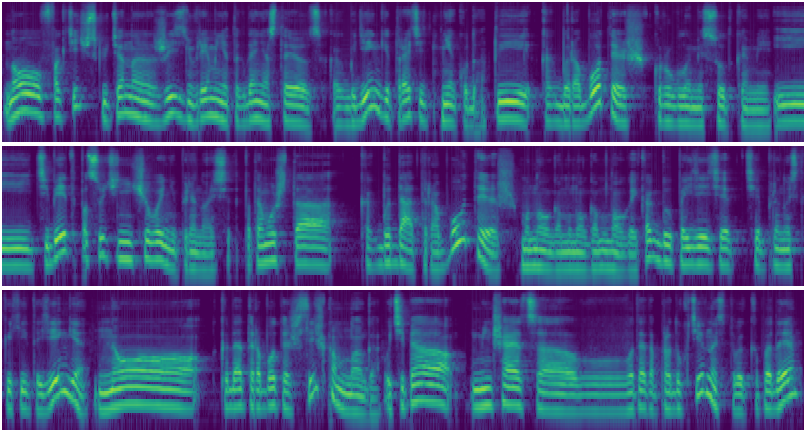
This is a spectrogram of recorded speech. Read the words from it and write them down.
но фактически у тебя на жизнь времени тогда не остается. Как бы деньги тратить некуда. Ты как бы работаешь круглыми сутками, и тебе это по сути ничего не приносит, потому что как бы да, ты работаешь много-много-много, и как бы, по идее, тебе, тебе приносит какие-то деньги, но когда ты работаешь слишком много, у тебя уменьшается вот эта продуктивность, твой КПД,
